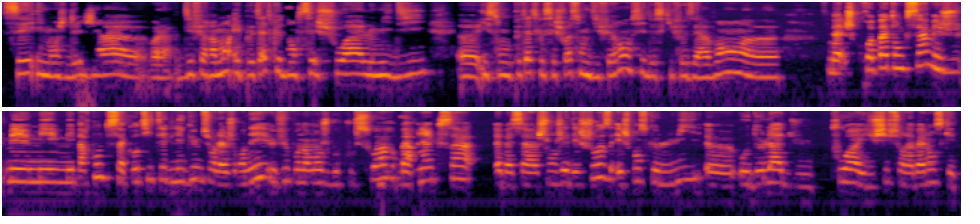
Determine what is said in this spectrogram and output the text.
C'est, il mange déjà, euh, voilà, différemment. Et peut-être que dans ses choix le midi, euh, ils sont, peut-être que ses choix sont différents aussi de ce qu'il faisait avant euh, bah, je crois pas tant que ça, mais, mais, par contre, sa quantité de légumes sur la journée, vu qu'on en mange beaucoup le soir, bah, rien que ça, ben, ça a changé des choses. Et je pense que lui, euh, au-delà du poids et du chiffre sur la balance qui est,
